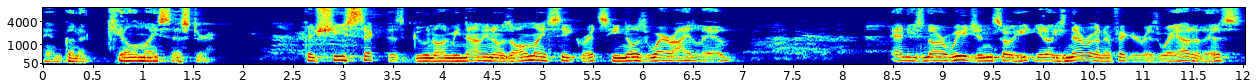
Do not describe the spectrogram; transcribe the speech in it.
I am going to kill my sister because she's sick. This goon on me now. He knows all my secrets. He knows where I live and he's Norwegian, so he, you know, he's never going to figure his way out of this.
